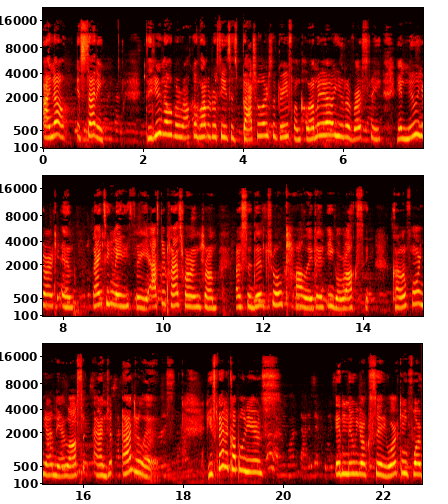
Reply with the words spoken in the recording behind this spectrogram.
I know, it's stunning. Did you know Barack Obama received his bachelor's degree from Columbia University in New York in 1983 after transferring from Occidental College in Eagle Rock, California, near Los Angeles. He spent a couple years in New York City working for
